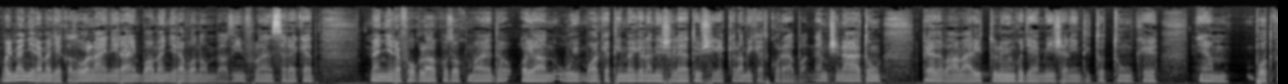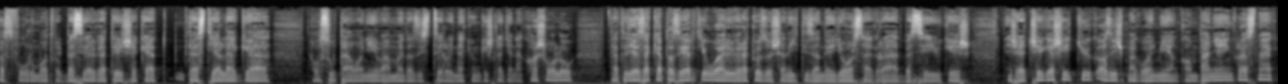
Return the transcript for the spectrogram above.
vagy mennyire megyek az online irányba, mennyire vonom be az influencereket, mennyire foglalkozok majd olyan új marketing megjelenési lehetőségekkel, amiket korábban nem csináltunk. Például, ha már itt ülünk, ugye mi is elindítottunk ilyen podcast fórumot, vagy beszélgetéseket tesztjelleggel, hosszú távon nyilván majd az is cél, hogy nekünk is legyenek hasonlók. Tehát, hogy ezeket azért jó előre közösen így 14 országra átbeszéljük és, és egységesítjük, az is meg, hogy milyen kampányaink lesznek,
